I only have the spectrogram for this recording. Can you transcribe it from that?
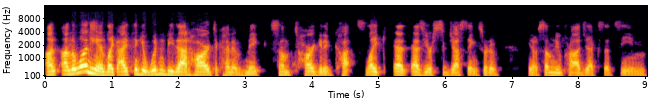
on on the one hand, like I think it wouldn't be that hard to kind of make some targeted cuts, like as, as you're suggesting, sort of, you know, some new projects that seem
